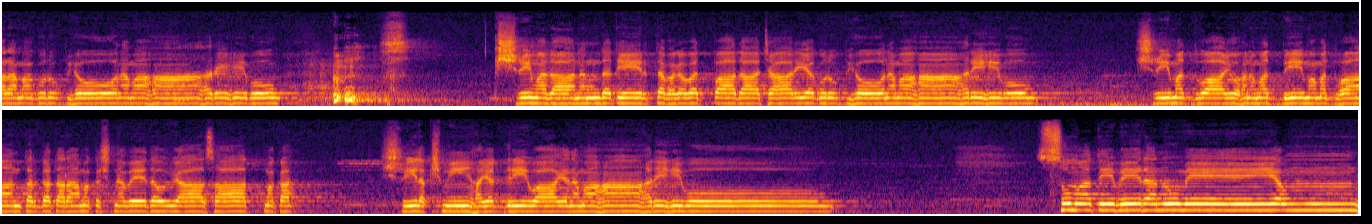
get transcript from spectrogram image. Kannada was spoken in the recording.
परमगुरुभ्यो नमः। हरिः ओम्। श्रीमदानन्दतीर्थभगवत्पादाचार्यगुरुभ्यो नमः। हरिः ओम्। श्रीमद्वायुहनुमद्भीममध्वान्तर्गतरामकृष्णवेदव्यासात्मक श्रीलक्ष्मीहयग्रीवाय नमः। हरिः वो सुमतिभिरनुमेयं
